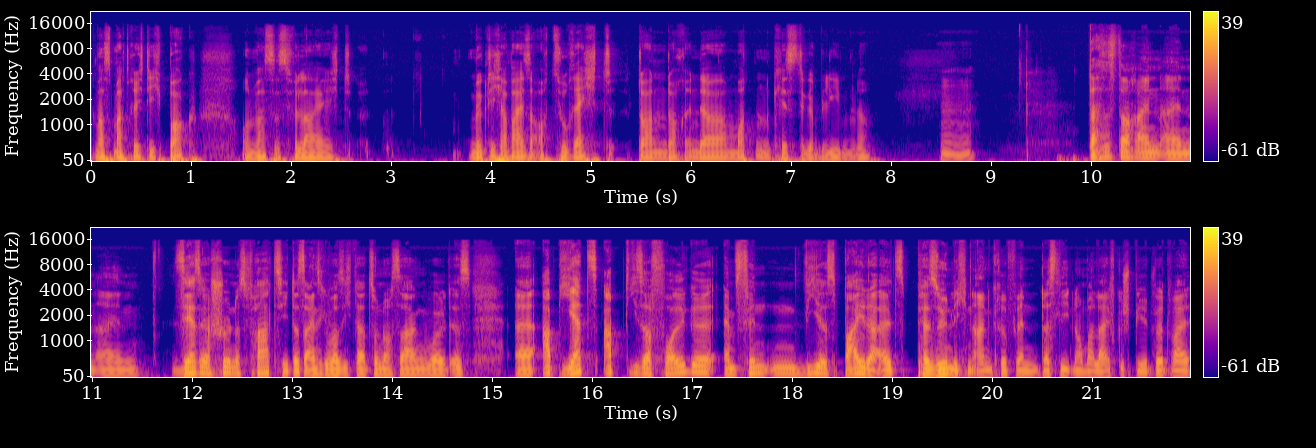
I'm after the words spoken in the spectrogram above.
was macht richtig Bock und was ist vielleicht möglicherweise auch zu Recht dann doch in der Mottenkiste geblieben. Ne? Das ist doch ein, ein, ein sehr, sehr schönes Fazit. Das Einzige, was ich dazu noch sagen wollte, ist, äh, ab jetzt, ab dieser Folge empfinden wir es beide als persönlichen Angriff, wenn das Lied nochmal live gespielt wird, weil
